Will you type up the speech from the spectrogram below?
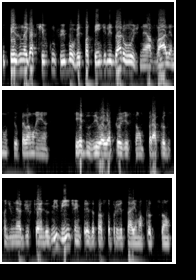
o peso negativo com que o Ibovespa tende a lidar hoje. Né? A Vale anunciou pela manhã que reduziu aí a projeção para a produção de minério de ferro em 2020. A empresa passou a projetar aí uma produção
